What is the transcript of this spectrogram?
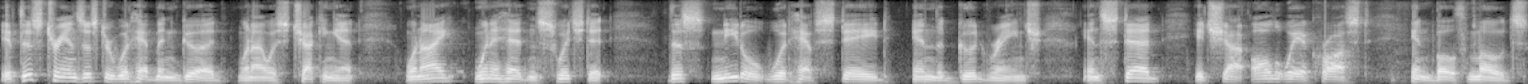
If this transistor would have been good when I was checking it, when I went ahead and switched it, this needle would have stayed in the good range. Instead, it shot all the way across in both modes.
